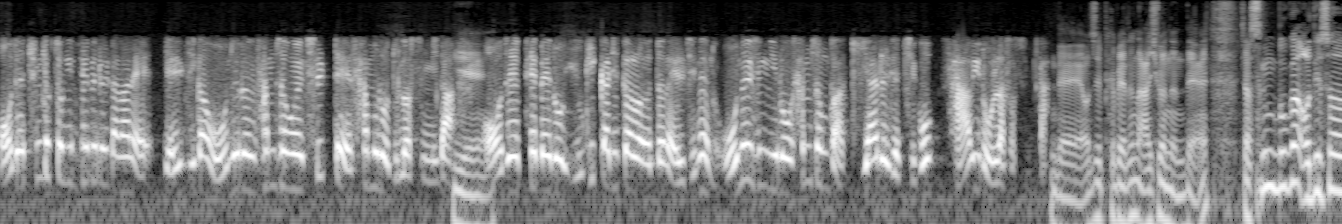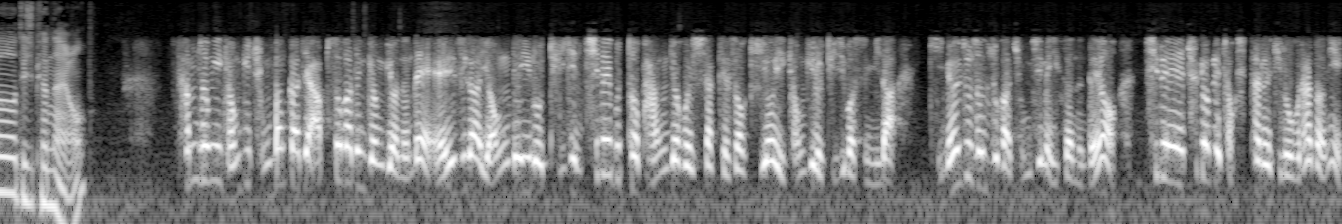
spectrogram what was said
어제 충격적인 패배를 당한 LG가 오늘은 삼성을 7대 3으로 눌렀습니다. 예. 어제 패배로 6위까지 떨어졌던 LG는 오늘 승리로 삼성과 기아를 제치고 4위로 올라섰습니다. 네, 어제 패배는 아쉬웠는데 자 승부가 어디서 뒤집혔나요? 삼성이 경기 중반까지 앞서가던 경기였는데 LG가 0대 2로 뒤진 7회부터 반격을 시작해서 기어이 경기를 뒤집었습니다. 김현수 선수가 중심에 있었는데요. 7회 추격의 적시타를 기록을 하더니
